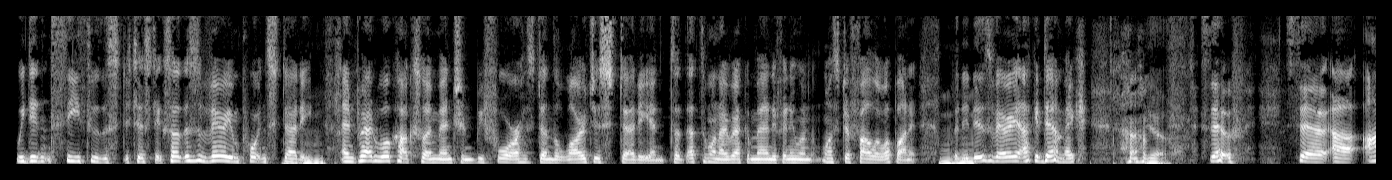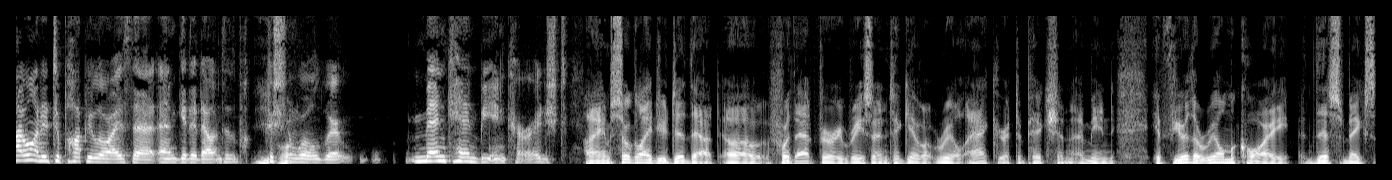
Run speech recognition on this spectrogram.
we didn't see through the statistics. So this is a very important study. Mm-hmm. And Brad Wilcox, who I mentioned before, has done the largest study, and so that's the one I recommend if anyone wants to follow up on it. Mm-hmm. But it is very academic. Um, yeah. So. So uh, I wanted to popularize that and get it out into the Christian well, world where men can be encouraged. I am so glad you did that uh, for that very reason to give a real accurate depiction. I mean, if you're the real McCoy, this makes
